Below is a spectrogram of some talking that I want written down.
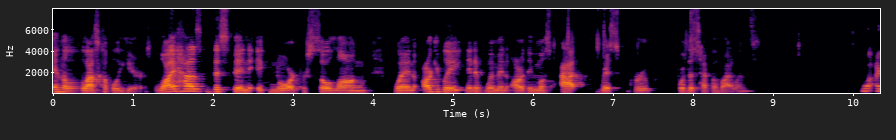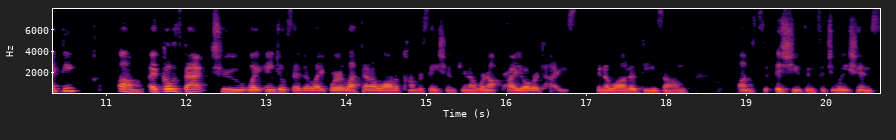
in the last couple of years? Why has this been ignored for so long when arguably Native women are the most at risk group for this type of violence? Well, I think um, it goes back to like Angel said that like we're left out a lot of conversations. You know, we're not prioritized in a lot of these um, um, issues and situations.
